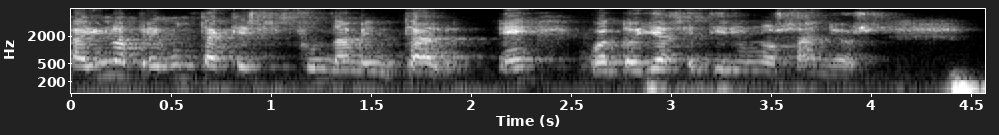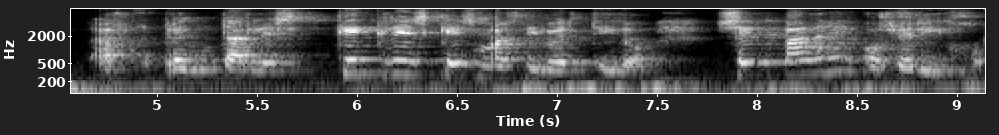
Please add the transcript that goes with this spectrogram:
hay, una pregunta que es fundamental ¿eh? cuando ya se tiene unos años. Preguntarles, ¿qué crees que es más divertido? ¿Ser padre o ser hijo?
